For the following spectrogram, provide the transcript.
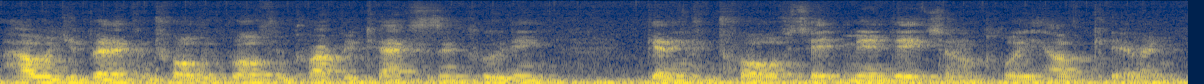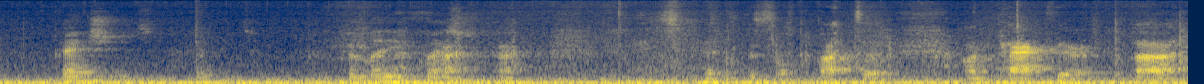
How would you better control the growth in property taxes, including getting control of state mandates on employee health care and pensions? Familiar question. There's a lot to unpack there. Uh,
